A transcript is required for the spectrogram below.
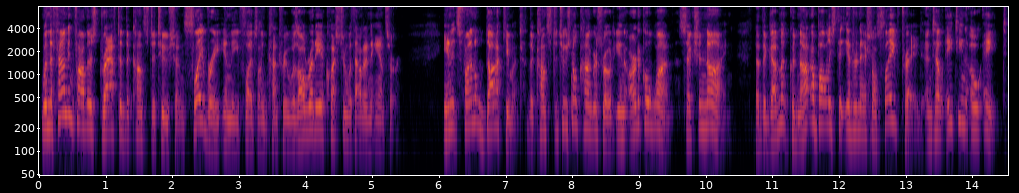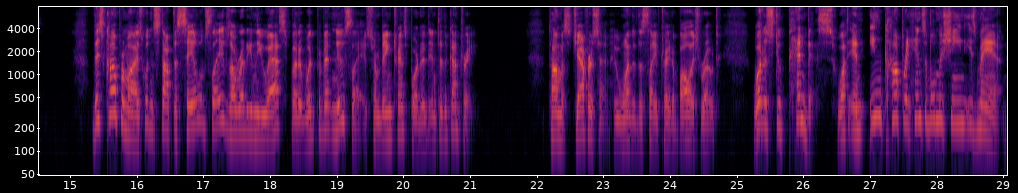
When the Founding Fathers drafted the Constitution, slavery in the fledgling country was already a question without an answer. In its final document, the Constitutional Congress wrote in Article 1, Section 9, that the government could not abolish the international slave trade until 1808. This compromise wouldn't stop the sale of slaves already in the U.S., but it would prevent new slaves from being transported into the country. Thomas Jefferson, who wanted the slave trade abolished, wrote, what a stupendous, what an incomprehensible machine is man,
